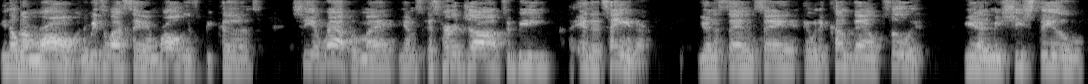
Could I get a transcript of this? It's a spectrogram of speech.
You know, but I'm wrong. And the reason why I say I'm wrong is because she a rapper, man. You know? It's her job to be an entertainer. You understand what I'm saying? And when it come down to it, you know what I mean? She's still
